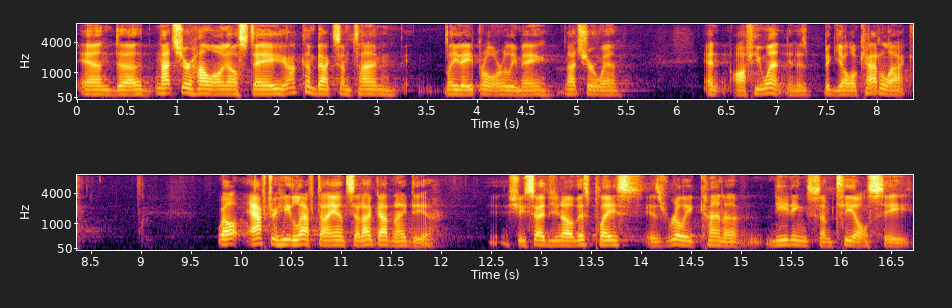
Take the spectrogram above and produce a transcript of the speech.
and uh, not sure how long I'll stay. I'll come back sometime late April, early May, not sure when. And off he went in his big yellow Cadillac. Well, after he left, Diane said, I've got an idea. She said, You know, this place is really kind of needing some TLC.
